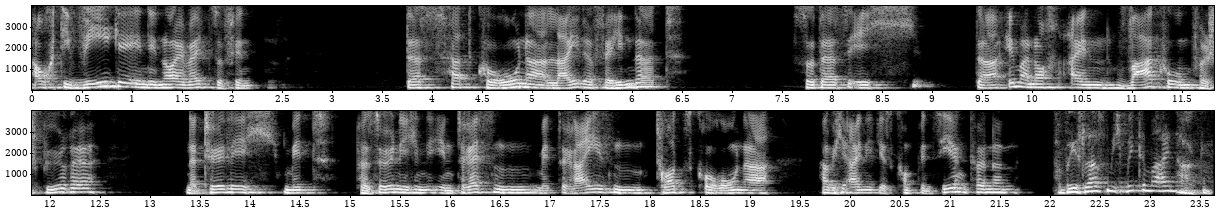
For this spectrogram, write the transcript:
auch die Wege in die neue Welt zu finden. Das hat Corona leider verhindert, so dass ich da immer noch ein Vakuum verspüre. Natürlich mit persönlichen Interessen, mit Reisen, trotz Corona habe ich einiges kompensieren können. Aber jetzt lass mich bitte mal einhaken.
